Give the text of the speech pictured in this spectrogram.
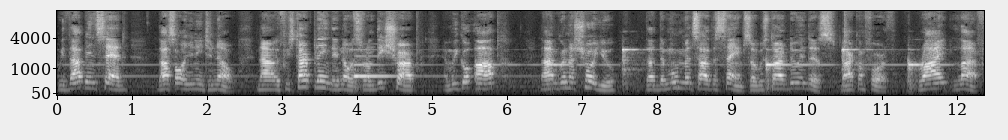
With that being said, that's all you need to know. Now, if we start playing the notes from D sharp and we go up, now I'm going to show you that the movements are the same. So we start doing this, back and forth, right, left.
